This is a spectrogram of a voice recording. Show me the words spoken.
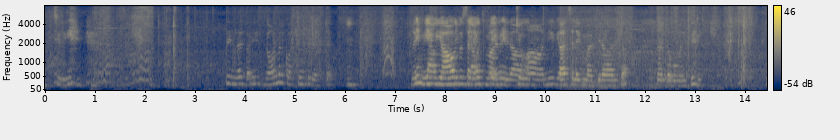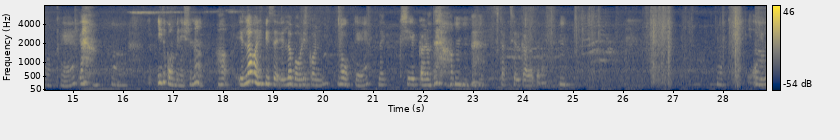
ಆಕ್ಚುಲಿ ಬರೀ ನಾರ್ಮಲ್ ಕಾಸ್ಟ್ಯೂಮ್ಸ್ ಇದೆ ಅಷ್ಟೇ ನೀವು ಯಾವುದು ಸೆಲೆಕ್ಟ್ ಮಾಡ್ತೀರಾ? ನೀವು ಯಾವ್ದು ಸೆಲೆಕ್ಟ್ ಮಾಡ್ತೀರಾ ಅಂತ ನಾನು ತಗೊಂಡ್ಬಂದಿದ್ದೀನಿ ಓಕೆ ಇದು ಕಾಂಬಿನೇಷನಾ ಹಾಂ ಎಲ್ಲ ಒನ್ ಪೀಸೇ ಎಲ್ಲ ಬಾಡಿ ಕಾನ್ ಓಕೆ ಲೈಕ್ ಶೇಪ್ ಕಾಣೋ ಥರ ಸ್ಟ್ರಕ್ಚರ್ ಕಾಣೋ ಥರ ಎಲ್ಲ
